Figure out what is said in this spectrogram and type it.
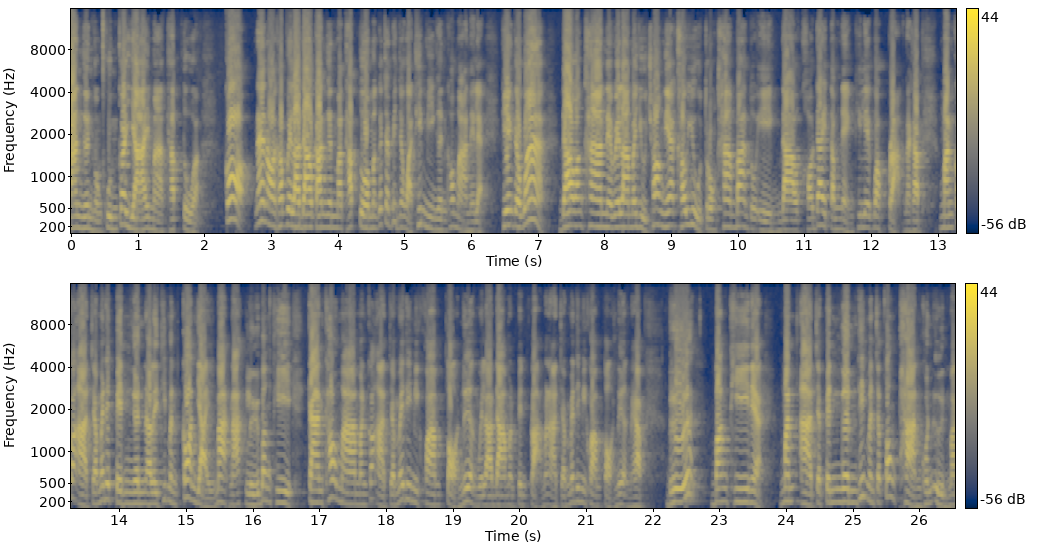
การเงินของคุณก็ย้ายมาทับตัว ก็แน่นอนครับเวลาดาวการเงินมาทับตัวมันก็จะเป็นจังหวะที่มีเงินเข้ามานี่แหละ เพียงแต่ว่าดาวอังคารเนี่ยเวลามาอยู่ช่องนี้เขาอยู่ตรงข้ามบ้านตัวเอง ดาวเขาได้ตำแหน่งที่เรียกว่าประนะครับมันก็อาจจะไม่ได้เป็นเงินอะไรที่มันก้อนใหญ่มากนัก หรือบางทีการเข้ามามันก็อาจจะไม่ได้มีความต่อเนื่อง เวลาดาวมันเป็นประมันอาจจะไม่ได้มีความต่อเนื่องนะครับหรือบางทีเนี่ยมันอาจจะเป็นเงินที่มันจะต้องผ่านคนอื่นมา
